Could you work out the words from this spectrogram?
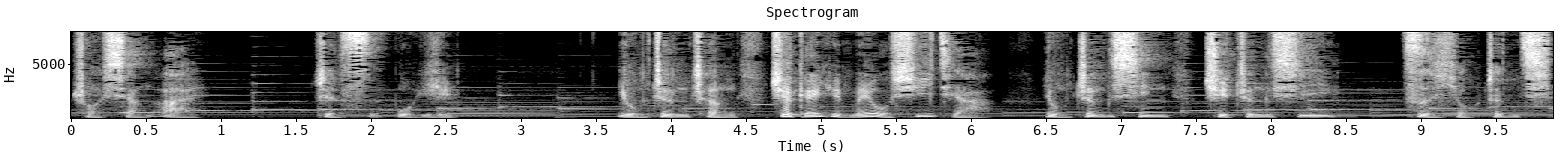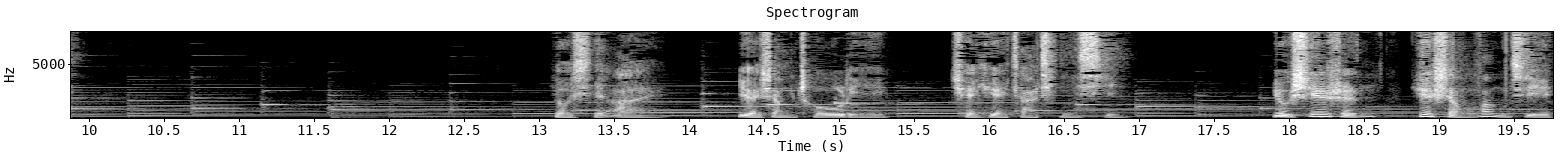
若相爱，至死不渝。用真诚去给予，没有虚假。用真心去珍惜，自有真情。有些爱，越想抽离，却越加清晰；有些人，越想忘记，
